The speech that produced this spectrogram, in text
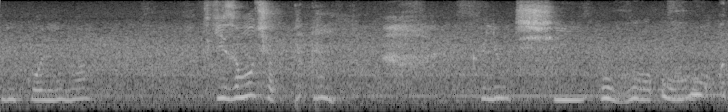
Прикольно, да? Такие замочек. Ключи. Ого, ого, вот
